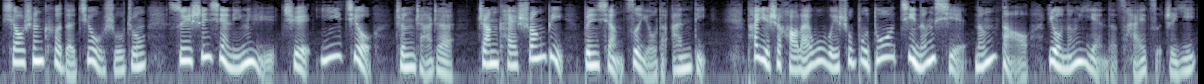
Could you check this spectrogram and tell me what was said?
肖申克的救赎》中虽身陷囹圄，却依旧挣扎着张开双臂奔向自由的安迪。他也是好莱坞为数不多既能写能导又能演的才子之一。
